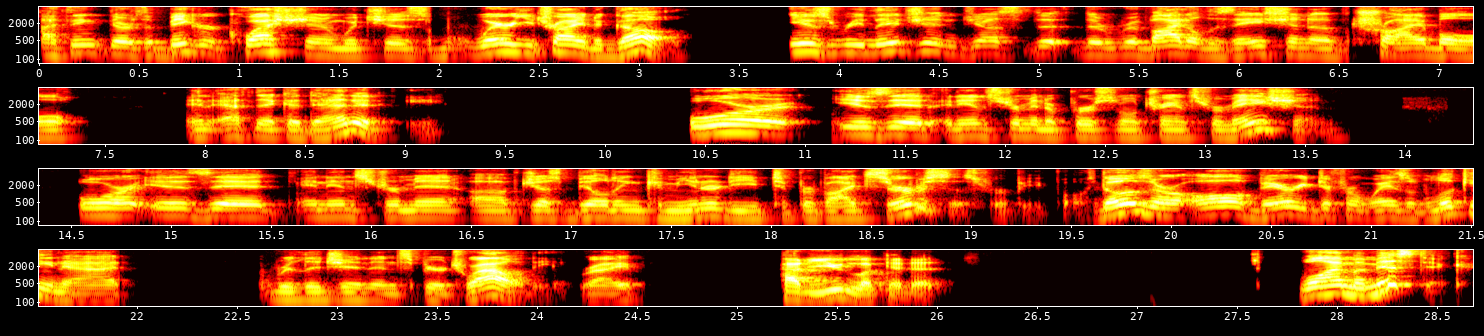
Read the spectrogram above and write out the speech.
I think there's a bigger question, which is where are you trying to go? Is religion just the, the revitalization of tribal and ethnic identity? Or is it an instrument of personal transformation? or is it an instrument of just building community to provide services for people? Those are all very different ways of looking at religion and spirituality, right? How do you look at it? Well, I'm a mystic.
